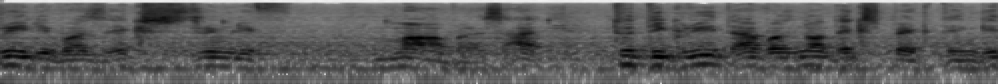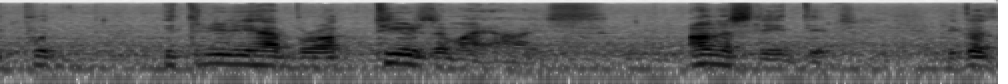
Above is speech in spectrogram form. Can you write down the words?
really was extremely marvelous. I, to the degree I was not expecting. It put, it really have brought tears in my eyes. Honestly, it did, because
